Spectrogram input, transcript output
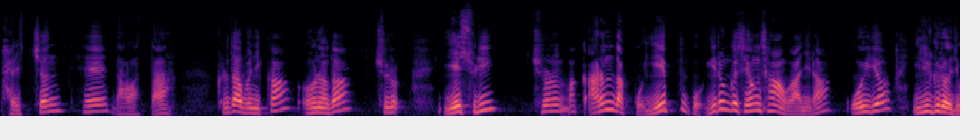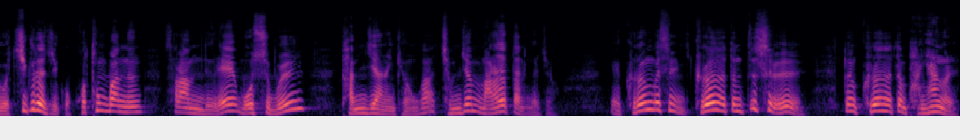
발전해 나왔다. 그러다 보니까 언어가 주로 예술이 주로는 막 아름답고 예쁘고 이런 것을 형상화가 아니라 오히려 일그러지고 찌그러지고 고통받는 사람들의 모습을 담지하는 경우가 점점 많아졌다는 거죠. 예, 그런 것을 그런 어떤 뜻을 또는 그런 어떤 방향을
